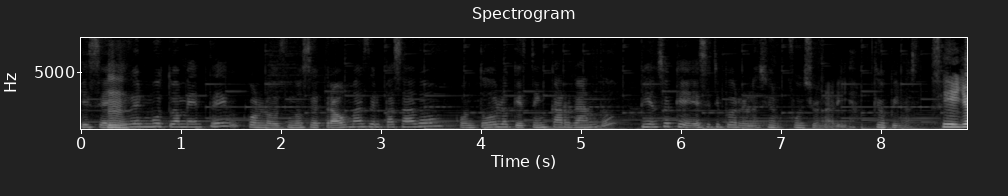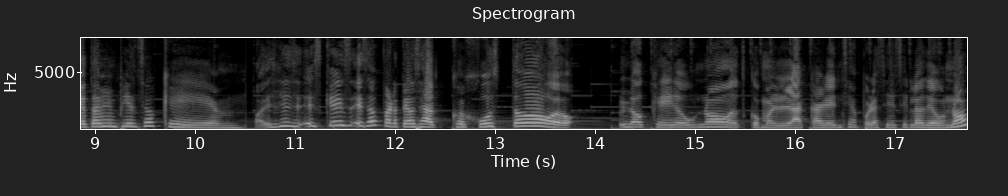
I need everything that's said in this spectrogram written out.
que se Mm. ayuden mutuamente con los, no sé, traumas del pasado, con todo lo que estén cargando. Pienso que ese tipo de relación funcionaría. ¿Qué opinas? Sí, yo también pienso que mm, es que es, que es esa parte, o sea, justo lo que uno, como la carencia, por así decirlo, de uno,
